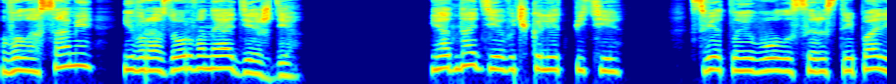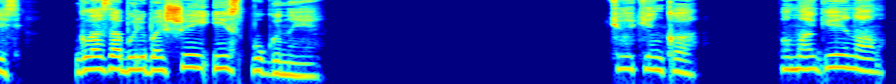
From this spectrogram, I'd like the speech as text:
волосами и в разорванной одежде. И одна девочка лет пяти. Светлые волосы растрепались, глаза были большие и испуганные. «Тетенька, помоги нам!»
